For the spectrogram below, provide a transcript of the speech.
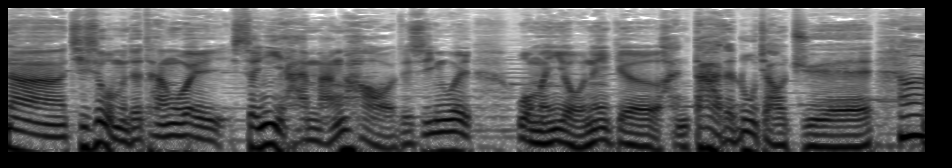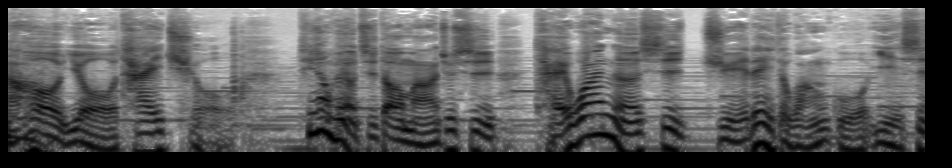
那其实我们的摊位生意还蛮好的，是因为我们有那个很大的鹿角蕨，然后有胎球。听众朋友知道吗？就是台湾呢是蕨类的王国，也是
